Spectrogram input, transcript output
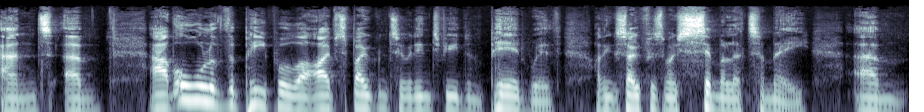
And um, out of all of the people that I've spoken to and interviewed and appeared with, I think Zophar's most similar to me. Um,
